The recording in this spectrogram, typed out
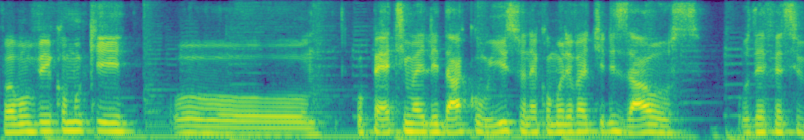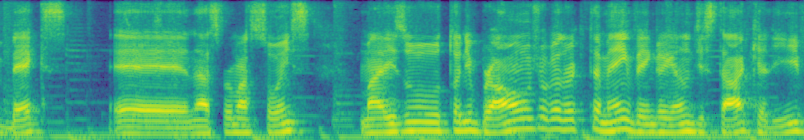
Vamos ver como que o, o Petting vai lidar com isso, né? Como ele vai utilizar os, os defensive backs é, nas formações. Mas o Tony Brown é um jogador que também vem ganhando destaque ali,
